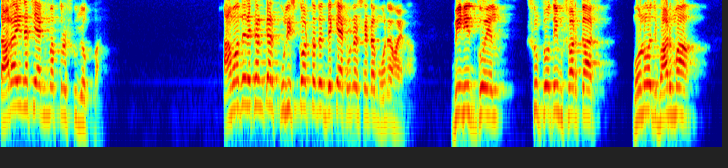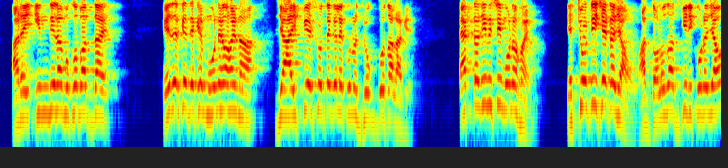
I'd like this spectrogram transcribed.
তারাই নাকি একমাত্র সুযোগ পায়। আমাদের এখানকার পুলিশ কর্তাদের দেখে এখন আর সেটা মনে হয় না। বিনীত গোয়েল, সুপ্রতিম সরকার, মনোজ ভার্মা আর এই ইন্দিরা মুখোপাধ্যায়, এদেরকে দেখে মনে হয় না যে আইপিএস হতে গেলে কোনো যোগ্যতা লাগে। একটা জিনিসই মনে হয়, যে চটি চেটে যাও আর দলদাসগিরি করে যাও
